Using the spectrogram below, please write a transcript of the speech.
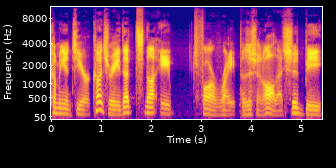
coming into your country, that's not a far right position at all. That should be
